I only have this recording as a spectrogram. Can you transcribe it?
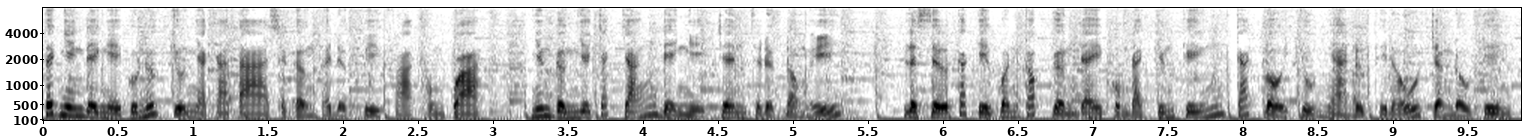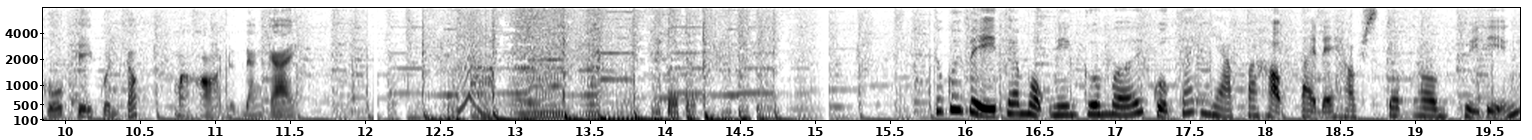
Tất nhiên đề nghị của nước chủ nhà Qatar sẽ cần phải được FIFA thông qua, nhưng gần như chắc chắn đề nghị trên sẽ được đồng ý. Lịch sử các kỳ World Cup gần đây cũng đã chứng kiến các đội chủ nhà được thi đấu trận đầu tiên của kỳ World Cup mà họ được đăng cai. Thưa quý vị, theo một nghiên cứu mới của các nhà khoa học tại Đại học Stockholm, Thụy Điển,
